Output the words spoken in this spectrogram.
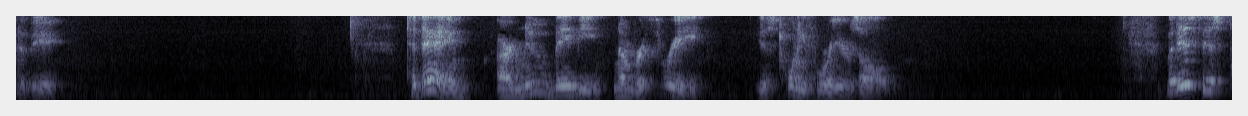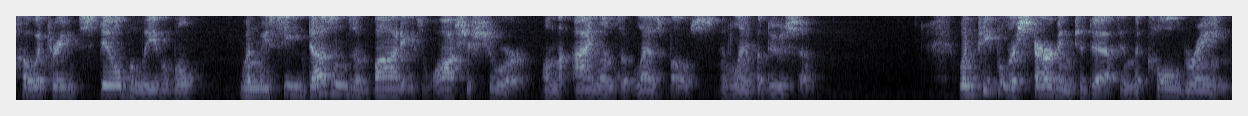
to be. Today, our new baby number three is 24 years old. But is this poetry still believable when we see dozens of bodies wash ashore on the islands of Lesbos and Lampedusa? when people are starving to death in the cold rain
